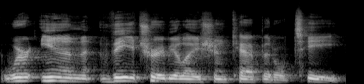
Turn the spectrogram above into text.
we're in the tribulation, capital T.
